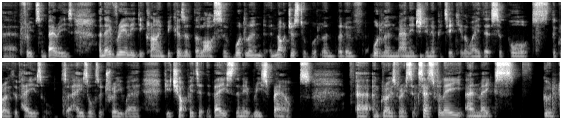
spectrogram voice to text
uh, fruits and berries. And they've really declined because of the loss of woodland, and not just of woodland, but of woodland managed in a particular way that supports the growth of hazel. So hazel's a tree where if you chop it at the base, then it resprouts. Uh, and grows very successfully and makes good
